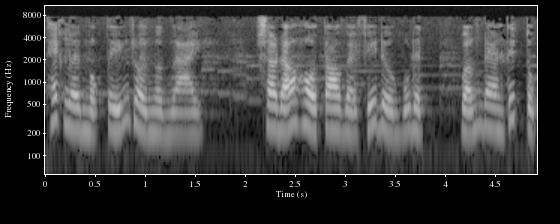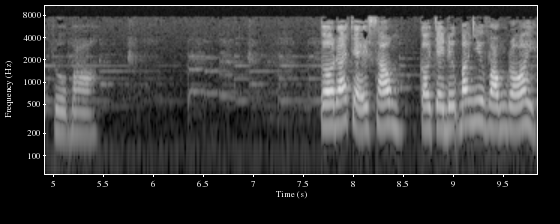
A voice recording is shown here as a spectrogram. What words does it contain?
thét lên một tiếng rồi ngừng lại. Sau đó hô to về phía đường vũ địch, vẫn đang tiếp tục rùa bò. Tôi đã chạy xong, cậu chạy được bao nhiêu vòng rồi?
